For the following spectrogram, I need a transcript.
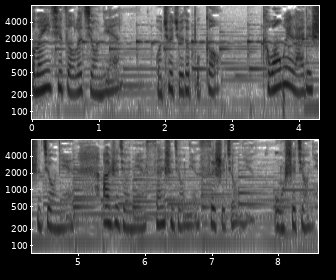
我们一起走了九年，我却觉得不够，渴望未来的十九年、二十九年、三十九年、四十九年、五十九年，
